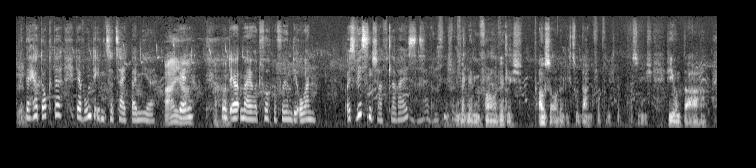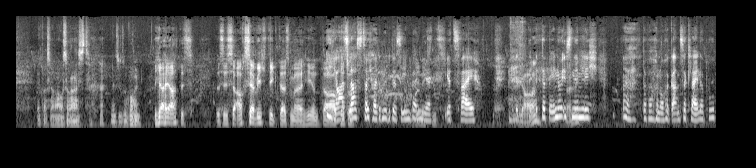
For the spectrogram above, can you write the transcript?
Schön. der Herr Doktor, der wohnt eben zurzeit bei mir. Ah, ja. Gell? Aha. Und er, mei, hat furchtbar voll um die Ohren. Als Wissenschaftler, weißt Ich bin der gnädigen Frau wirklich außerordentlich zu Dank verpflichtet, dass sie mich hier und da etwas herausreißt, wenn Sie so wollen. Ja, ja, das, das ist auch sehr wichtig, dass man hier und da. ja, jetzt lasst euch heute mal wieder sehen bei mir, ihr zwei. Ja, Der Benno ist nämlich, ah, da war er noch ein ganz kleiner Bub.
